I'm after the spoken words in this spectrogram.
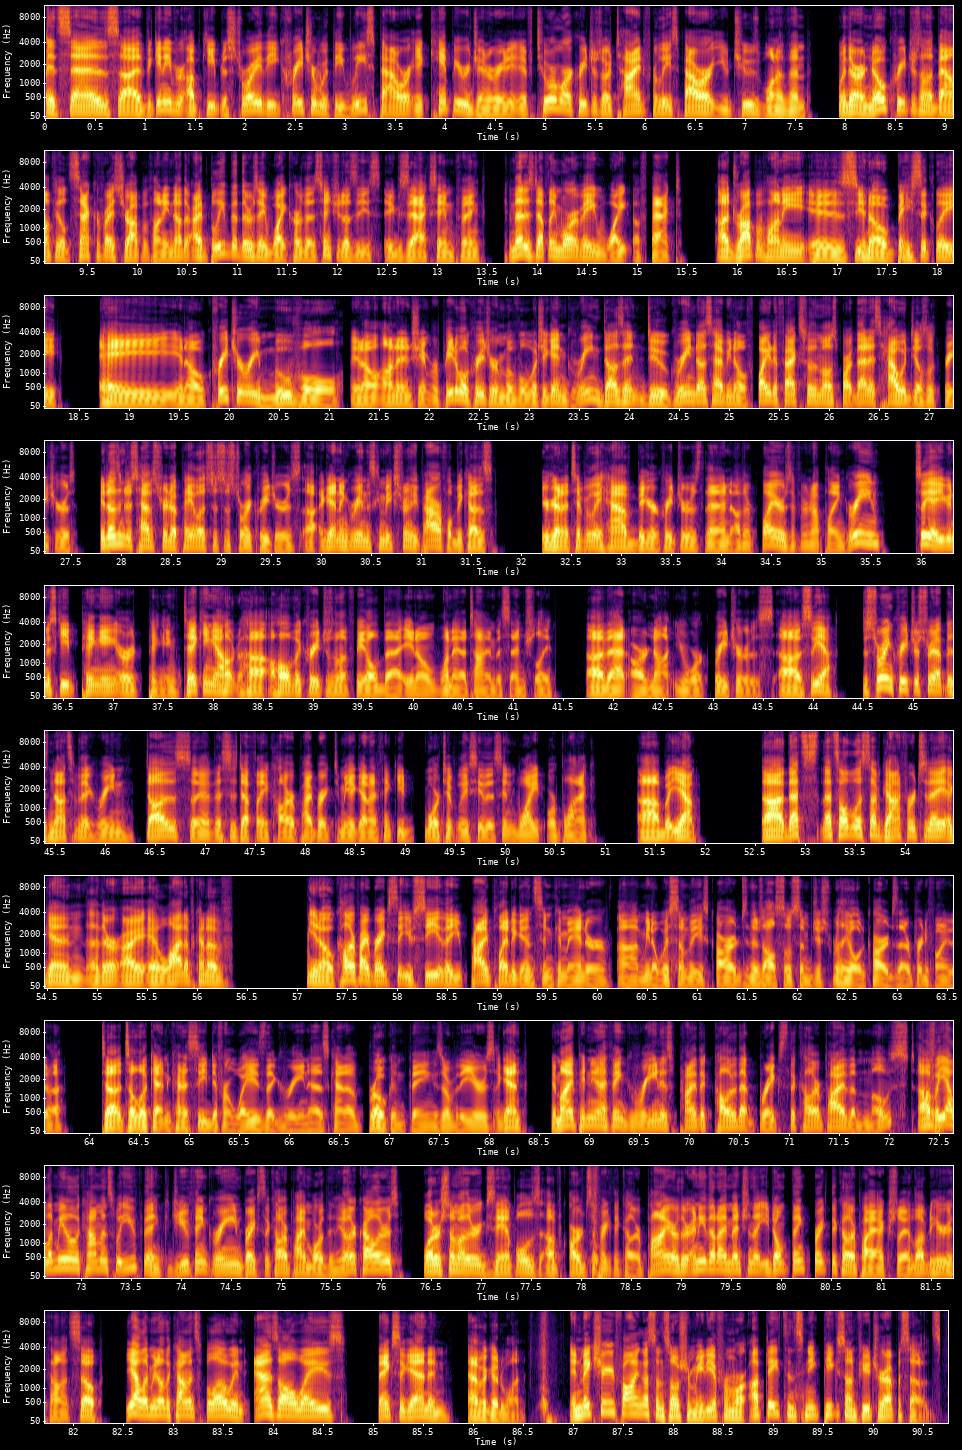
It says uh, at the beginning of your upkeep, destroy the creature with the least power. It can't be regenerated. If two or more creatures are tied for least power, you choose one of them. When there are no creatures on the battlefield, sacrifice drop of honey. Now, I believe that there's a white card that essentially does the exact same thing, and that is definitely more of a white effect. Uh, drop of honey is, you know, basically a you know creature removal you know on an enchantment repeatable creature removal which again green doesn't do. Green does have you know fight effects for the most part. That is how it deals with creatures. It doesn't just have straight up hey let's just destroy creatures. Uh, again in green this can be extremely powerful because you're going to typically have bigger creatures than other players if they're not playing green. So yeah you're can just keep pinging or pinging taking out uh, all the creatures on the field that you know one at a time essentially uh, that are not your creatures. Uh, so yeah Destroying creatures straight up is not something that green does. So yeah, this is definitely a color pie break to me. Again, I think you'd more typically see this in white or black. Uh, but yeah, uh, that's that's all the list I've got for today. Again, uh, there are a, lot of kind of you know color pie breaks that you see that you probably played against in Commander. Um, you know, with some of these cards, and there's also some just really old cards that are pretty funny to to to look at and kind of see different ways that green has kind of broken things over the years. Again, in my opinion, I think green is probably the color that breaks the color pie the most. Uh, but yeah, let me know in the comments what you think. Do you think green breaks the color pie more than the other colors? What are some other examples of cards that break the color pie? Are there any that I mentioned that you don't think break the color pie, actually? I'd love to hear your thoughts. So yeah, let me know in the comments below. And as always, thanks again and have a good one. And make sure you're following us on social media for more updates and sneak peeks on future episodes.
